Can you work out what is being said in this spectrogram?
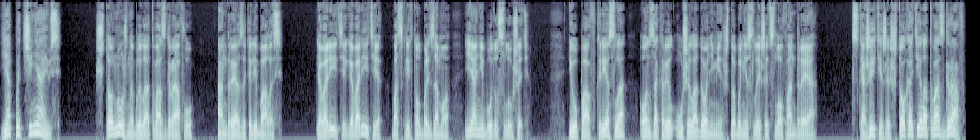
я подчиняюсь». «Что нужно было от вас графу?» Андреа заколебалась. «Говорите, говорите!» — воскликнул Бальзамо. «Я не буду слушать». И, упав в кресло, он закрыл уши ладонями, чтобы не слышать слов Андреа. «Скажите же, что хотел от вас граф?»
